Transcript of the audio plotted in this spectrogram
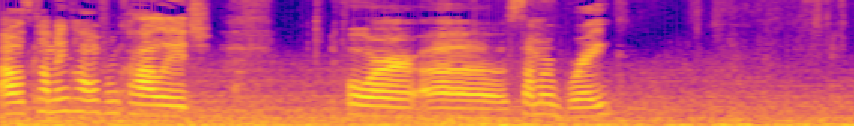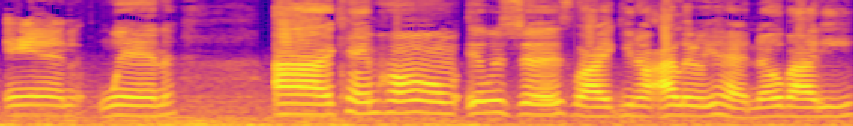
I was coming home from college for uh, summer break. And when I came home, it was just like, you know, I literally had nobody,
